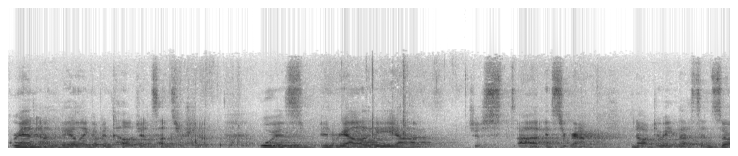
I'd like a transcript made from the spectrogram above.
grand unveiling of intelligent censorship was in reality uh, just uh, Instagram not doing this. And so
